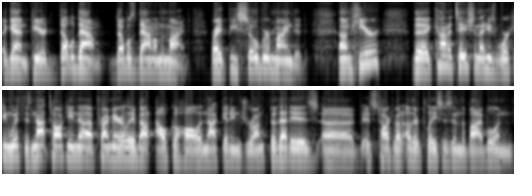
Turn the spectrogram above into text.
Again, Peter double down, doubles down on the mind, right? Be sober minded. Um, here, the connotation that he's working with is not talking uh, primarily about alcohol and not getting drunk, though that is, uh, it's talked about other places in the Bible, and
